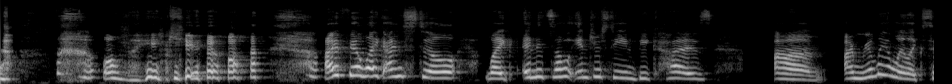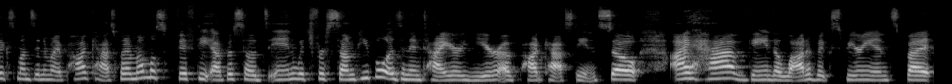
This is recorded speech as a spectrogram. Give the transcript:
oh, thank you. I feel like I'm still like, and it's so interesting because um I'm really only like six months into my podcast, but I'm almost 50 episodes in, which for some people is an entire year of podcasting. So I have gained a lot of experience, but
